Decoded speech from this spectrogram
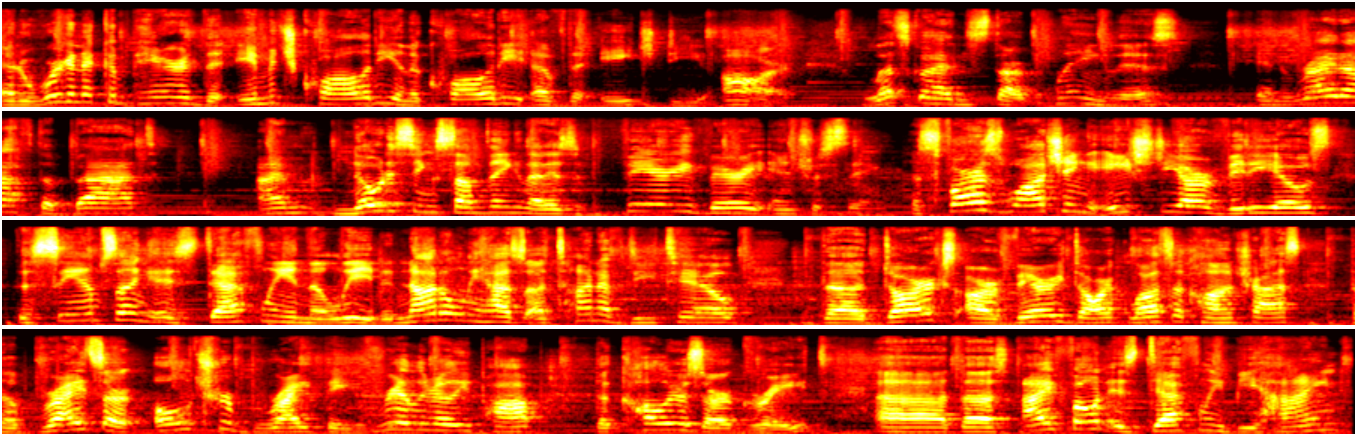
and we're gonna compare the image quality and the quality of the HDR. Let's go ahead and start playing this and right off the bat, I'm noticing something that is very, very interesting. As far as watching HDR videos, the Samsung is definitely in the lead. It not only has a ton of detail, the darks are very dark, lots of contrast. The brights are ultra bright, they really, really pop. The colors are great. Uh, the iPhone is definitely behind.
